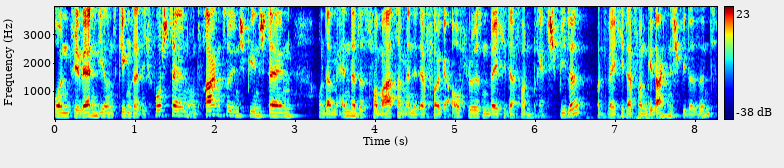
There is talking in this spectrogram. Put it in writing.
Und wir werden die uns gegenseitig vorstellen und Fragen zu den Spielen stellen und am Ende des Formats, am Ende der Folge auflösen, welche davon Brettspiele und welche davon Gedankenspiele sind.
